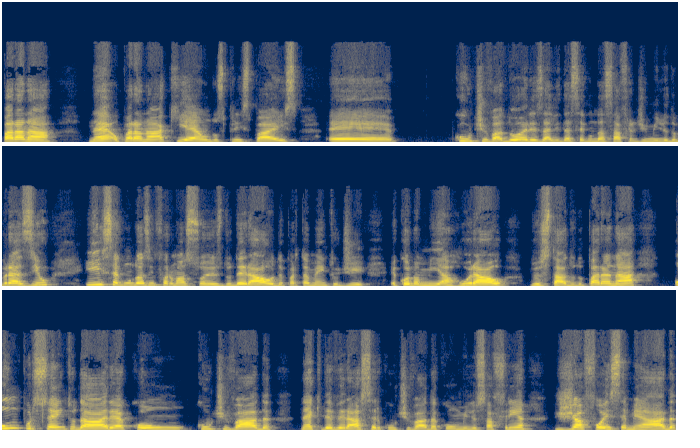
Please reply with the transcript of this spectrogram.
Paraná, né? O Paraná que é um dos principais é, cultivadores ali da segunda safra de milho do Brasil. E segundo as informações do DERAL, Departamento de Economia Rural do Estado do Paraná, 1% da área com cultivada, né, que deverá ser cultivada com milho safrinha, já foi semeada,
